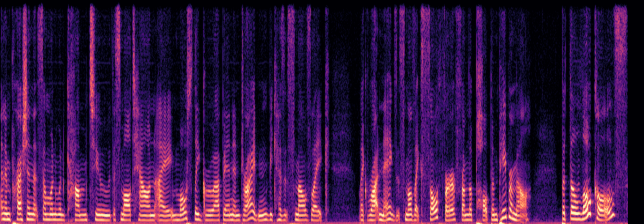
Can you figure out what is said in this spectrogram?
an impression that someone would come to the small town I mostly grew up in in Dryden because it smells like like rotten eggs. It smells like sulfur from the pulp and paper mill. But the locals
